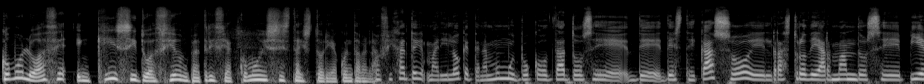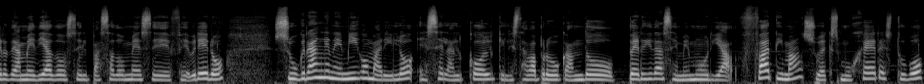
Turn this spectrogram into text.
¿Cómo lo hace? ¿En qué situación, Patricia? ¿Cómo es esta historia? Cuéntamela. Pues fíjate, Marilo, que tenemos muy pocos datos eh, de, este caso. El rastro de Armando se pierde a mediados del pasado mes de febrero. Su gran enemigo, Mariló, es el alcohol que le estaba provocando pérdidas en memoria. Fátima, su exmujer, estuvo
